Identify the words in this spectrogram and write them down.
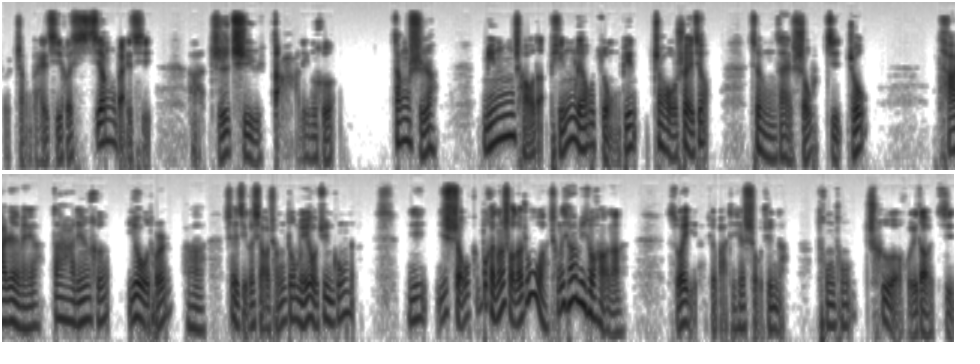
就是正白旗和镶白旗，啊，直趋大凌河。当时啊，明朝的平辽总兵赵帅教正在守锦州，他认为啊，大凌河、右屯啊这几个小城都没有竣工呢，你你守不可能守得住啊，城墙没修好呢，所以就把这些守军呢，通通撤回到锦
